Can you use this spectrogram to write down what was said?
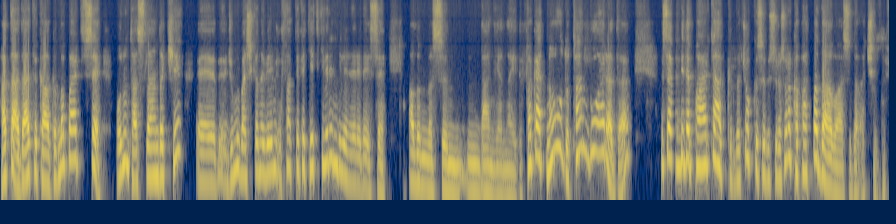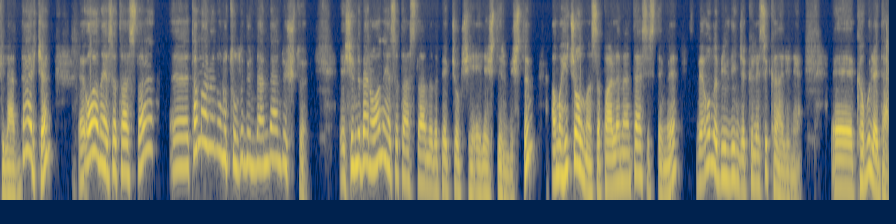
Hatta Adalet ve Kalkınma Partisi onun taslağındaki e, Cumhurbaşkanı'na verilmiş ufak tefek yetkilerin bile neredeyse alınmasından yanaydı. Fakat ne oldu? Tam bu arada Mesela bir de parti hakkında çok kısa bir süre sonra kapatma davası da açıldı filan derken e, o anayasa taslağı e, tamamen unutuldu, gündemden düştü. E, şimdi ben o anayasa taslağında da pek çok şeyi eleştirmiştim. Ama hiç olmazsa parlamenter sistemi ve olabildiğince klasik halini e, kabul eden,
